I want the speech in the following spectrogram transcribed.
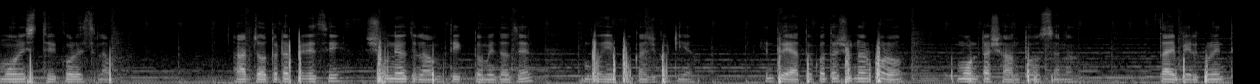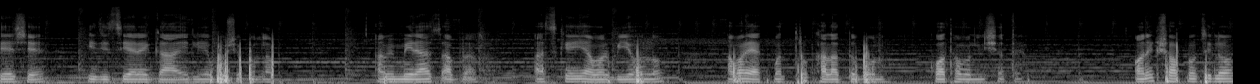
মন স্থির করেছিলাম। আর যতটা পেরেছি শুনেও দিলাম তিক্ত মেজাজের বইয়ের প্রকাশ ঘটিয়া। কিন্তু এত কথা শোনার পরও মনটা শান্ত হচ্ছে না। তাই বেলকনিতে এসে ইজি চেয়ারে গা এলিয়ে বসে পড়লাম। আমি মিরাজ আবরার। আজকেই আমার বিয়ে হলো। আমার একমাত্র খালাতো বোন কথামণির সাথে। অনেক স্বপ্ন ছিল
